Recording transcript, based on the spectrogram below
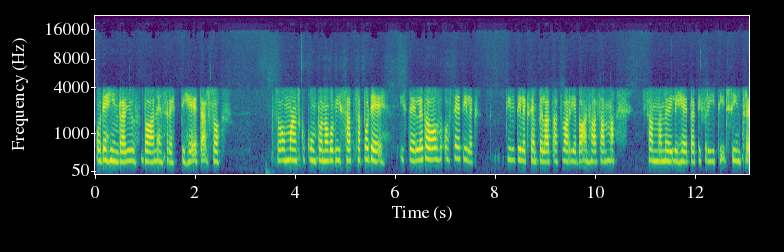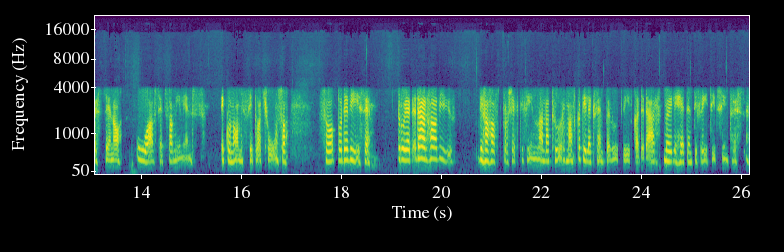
och det hindrar ju barnens rättigheter. Så, så om man skulle kunna på något vis satsa på det istället och, och se till, till till exempel att, att varje barn har samma, samma möjligheter till fritidsintressen och oavsett familjens ekonomiska situation. Så, så på det viset tror jag, där har vi ju vi har haft projekt i Finland att hur man ska till exempel utvidga det där möjligheten till fritidsintressen.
